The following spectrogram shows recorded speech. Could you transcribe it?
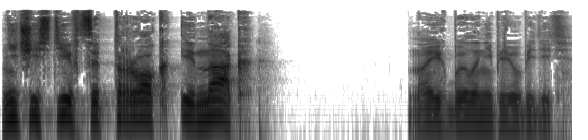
нечестивцы Трок и Нак. Но их было не переубедить.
